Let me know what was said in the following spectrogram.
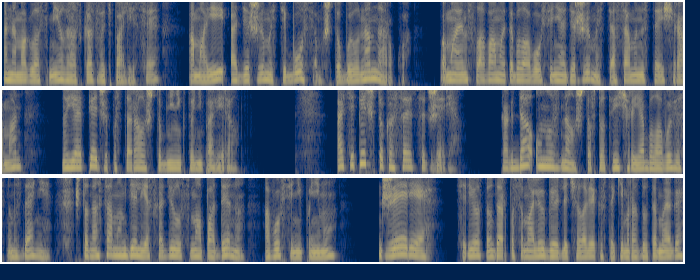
она могла смело рассказывать полиции о моей одержимости боссом, что было нам на руку. По моим словам, это была вовсе не одержимость, а самый настоящий роман, но я опять же постаралась, чтобы мне никто не поверил. А теперь, что касается Джерри. Когда он узнал, что в тот вечер я была в офисном здании, что на самом деле я сходила сама по Дэну, а вовсе не по нему, Джерри — серьезный удар по самолюбию для человека с таким раздутым эго,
